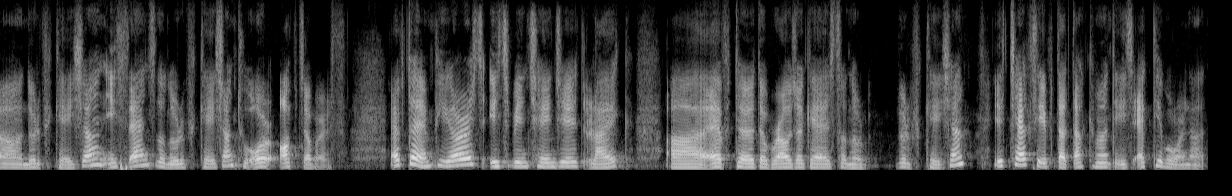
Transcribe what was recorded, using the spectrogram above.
uh, notification, it sends the notification to all observers. After MPArch, it's been changed like uh, after the browser gets the no notification, it checks if the document is active or not.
